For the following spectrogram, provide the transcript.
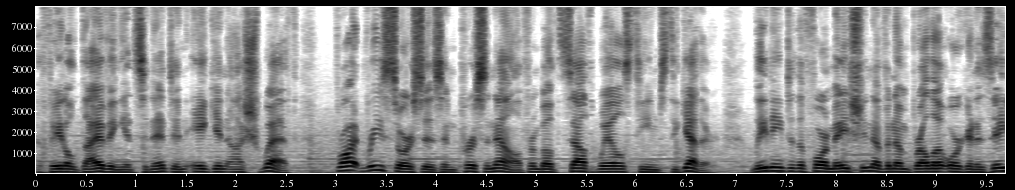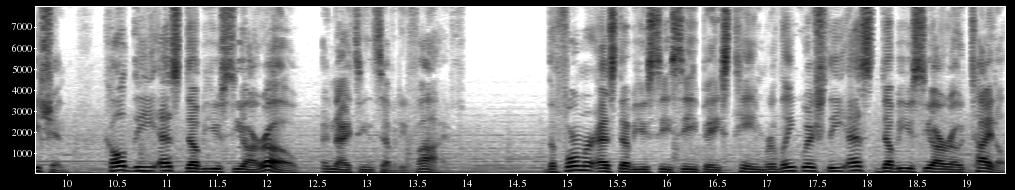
a fatal diving incident in Agen Allwedd brought resources and personnel from both South Wales teams together, leading to the formation of an umbrella organization called the SWCRO in 1975. The former SWCC-based team relinquished the SWCRO title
